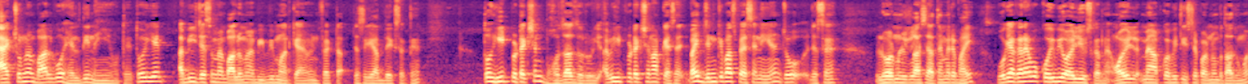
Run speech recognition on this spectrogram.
एक्चुअल में बाल वो हेल्दी नहीं होते। तो ये अभी जैसे मैं बालों में अभी भी मार के आया हूँ। इनफैक्ट जैसे कि आप देख सकते हैं तो हीट प्रोटेक्शन बहुत ज़्यादा ज़रूरी है। अभी हीट प्रोटेक्शन आप कैसे भाई, जिनके पास पैसे नहीं है, जो जैसे लोअर मिडिल क्लास से आते हैं मेरे भाई, वो क्या करें वो कोई भी ऑयल यूज़ कर रहे हैं। ऑयल मैं आपको अभी तीसरे पॉइंट में बता दूँगा।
